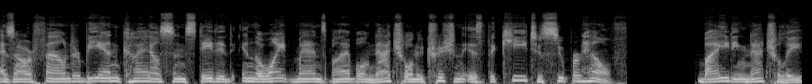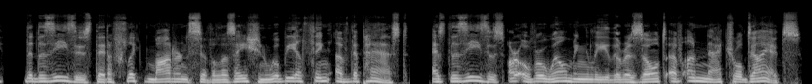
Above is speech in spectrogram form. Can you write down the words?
As our founder B.N. Klassen stated in the White Man's Bible natural nutrition is the key to super health. By eating naturally, the diseases that afflict modern civilization will be a thing of the past, as diseases are overwhelmingly the result of unnatural diets.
